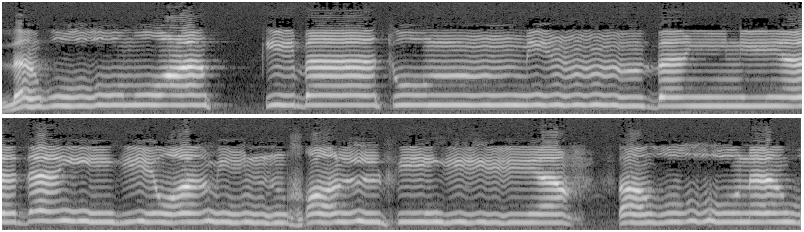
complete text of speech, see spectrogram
له معقبات من بين يديه ومن خلفه يحفظونه.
